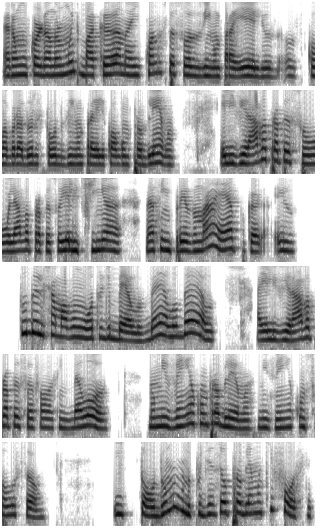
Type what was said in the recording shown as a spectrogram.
era um coordenador muito bacana e quando as pessoas vinham para ele, os, os, colaboradores todos vinham para ele com algum problema, ele virava para a pessoa, olhava para a pessoa e ele tinha nessa empresa na época, eles tudo eles chamavam o outro de Belo, Belo, Belo. Aí ele virava para a pessoa e falava assim: "Belo, não me venha com problema, me venha com solução". E todo mundo podia ser o problema que fosse.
